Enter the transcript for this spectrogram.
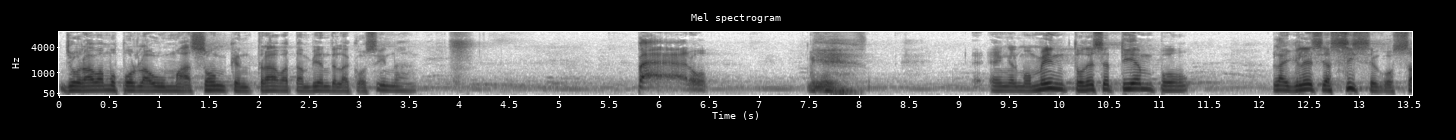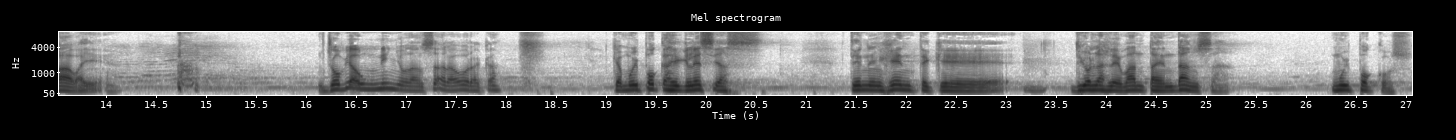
llorábamos por la humazón que entraba también de la cocina. Pero en el momento de ese tiempo, la iglesia sí se gozaba. Yo vi a un niño danzar ahora acá, que muy pocas iglesias tienen gente que Dios las levanta en danza muy pocos.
